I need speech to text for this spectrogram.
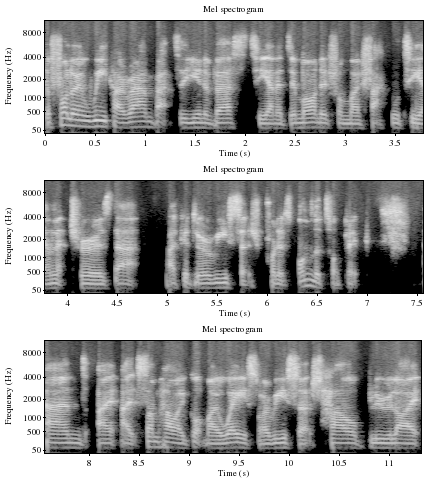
the following week, I ran back to the university and I demanded from my faculty and lecturers that I could do a research project on the topic. And I, I somehow I got my way. So I researched how blue light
